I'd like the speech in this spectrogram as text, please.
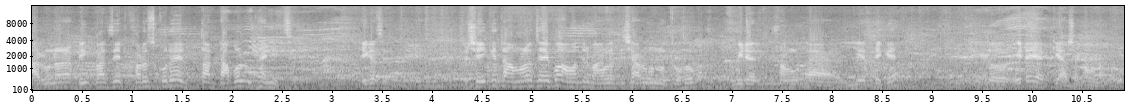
আর ওনারা বিগ বাজেট খরচ করে তার ডাবল উঠায় নিচ্ছে। ঠিক আছে? তো সেই ক্ষেত্রে আমরাও চাইব আমাদের বাংলাদেশে আরও উন্নত হোক আহ, ইয়ে থেকে। তো এটাই আর কি আশা কামনা করব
